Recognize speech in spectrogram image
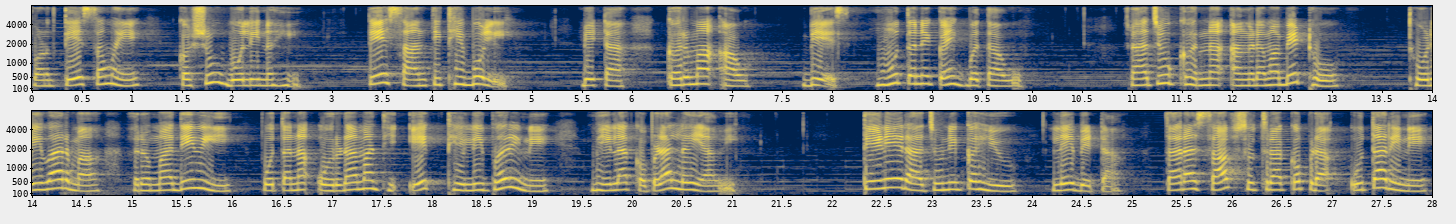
પણ તે સમયે કશું બોલી નહીં. તે શાંતિથી બોલી, બેટા, ઘરમાં આવ. બેસ, હું તને કંઈક બતાવું. રાજુ ઘરના આંગણામાં બેઠો. થોડી વારમાં રમાદેવી પોતાના ઓરડામાંથી એક થેલી ભરીને મેલા કપડાં લઈ આવી. તેણે રાજુને કહ્યું, લે બેટા, તારા સાફ સુથરા કપડાં ઉતારીને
